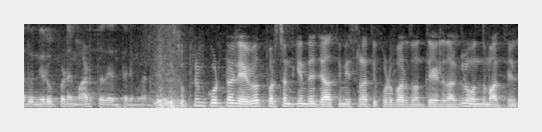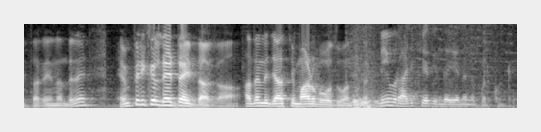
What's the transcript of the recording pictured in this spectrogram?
ಅದು ನಿರೂಪಣೆ ಮಾಡ್ತದೆ ಅಂತ ನಿಮ್ಗೆ ಅನ್ಸುತ್ತೆ? ಸುಪ್ರೀಂ ಕೋರ್ಟ್ನಲ್ಲಿ ಐವತ್ತು ಪರ್ಸೆಂಟ್ಗಿಂತ ಜಾಸ್ತಿ ಮೀಸಲಾತಿ ಕೊಡಬಾರ್ದು ಅಂತ ಹೇಳಿದಾಗಲೂ ಒಂದು ಮಾತು ಹೇಳ್ತಾರೆ. ಏನಂದರೆ ಎಂಪಿರಿಕಲ್ ಡೇಟಾ ಇದ್ದಾಗ ಅದನ್ನು ಜಾಸ್ತಿ ಮಾಡಬಹುದು ಅಂತ. ನೀವು ರಾಜಕೀಯದಿಂದ ಏನನ್ನು ಪಡ್ಕೊಂಡ್ರಿ?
